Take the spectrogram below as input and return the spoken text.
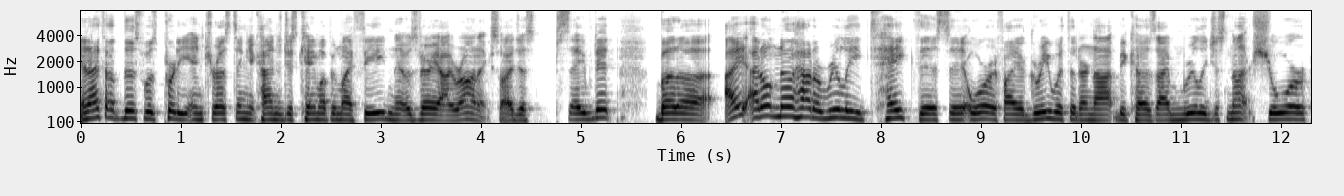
And I thought this was pretty interesting. It kind of just came up in my feed and it was very ironic. So I just saved it. But uh, I, I don't know how to really take this or if I agree with it or not because I'm really just not sure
